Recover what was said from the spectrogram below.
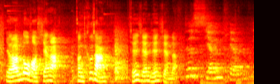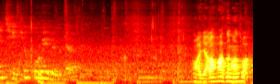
有了肉好香啊，很 Q 弹，甜咸甜咸的，这咸甜一起就不会很甜。哇，咬到花生好爽。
